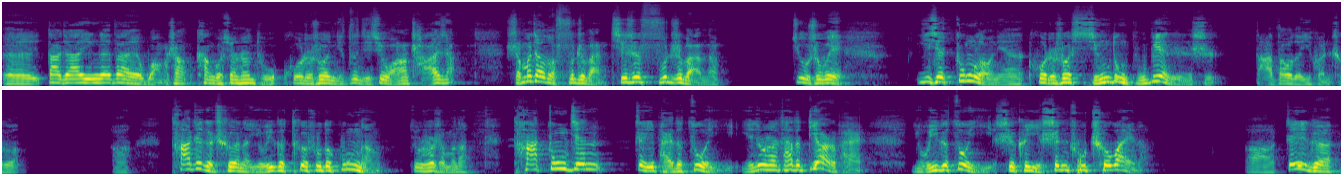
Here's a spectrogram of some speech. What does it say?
呃，大家应该在网上看过宣传图，或者说你自己去网上查一下，什么叫做福祉版？其实福祉版呢，就是为一些中老年或者说行动不便人士打造的一款车啊。它这个车呢有一个特殊的功能，就是说什么呢？它中间。这一排的座椅，也就是说，它的第二排有一个座椅是可以伸出车外的，啊，这个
